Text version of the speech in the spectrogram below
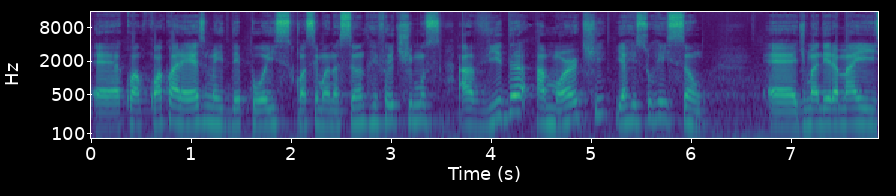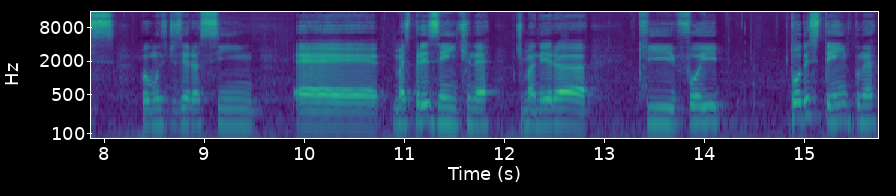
é, com, a, com a quaresma e depois com a Semana Santa, refletimos a vida, a morte e a ressurreição é, de maneira mais, vamos dizer assim, é, mais presente, né? De maneira que foi todo esse tempo, né?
